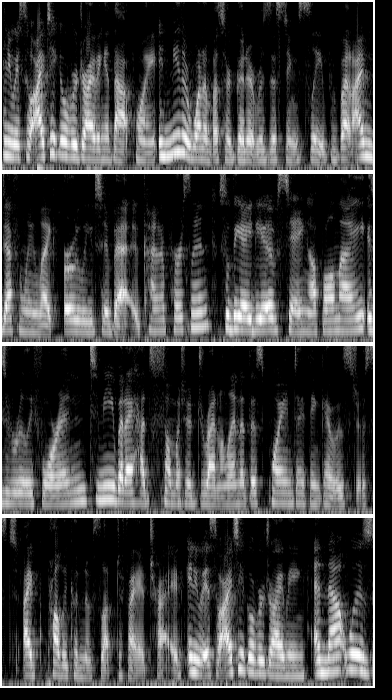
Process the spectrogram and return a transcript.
Anyway, so I take over driving at that point, and neither one of us are good at resisting sleep, but I'm definitely like early to bed kind of person. So the idea of staying up all night is really foreign to me, but I had so much adrenaline at this point. I think I was just, I probably couldn't have slept if I had tried. Anyway, so I take over driving, and that was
